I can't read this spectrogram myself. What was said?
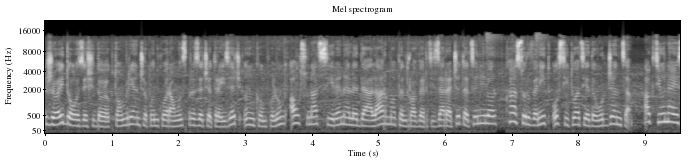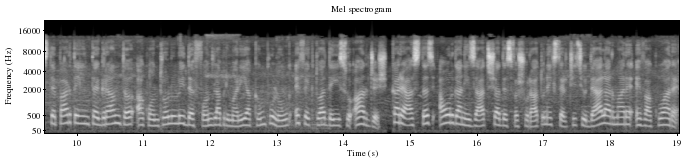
Joi, 22 octombrie, începând cu ora 11.30, în Câmpul Lung au sunat sirenele de alarmă pentru avertizarea cetățenilor că a survenit o situație de urgență. Acțiunea este parte integrantă a controlului de fond la primăria Câmpul Lung efectuat de ISU Argeș, care astăzi a organizat și a desfășurat un exercițiu de alarmare-evacuare.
